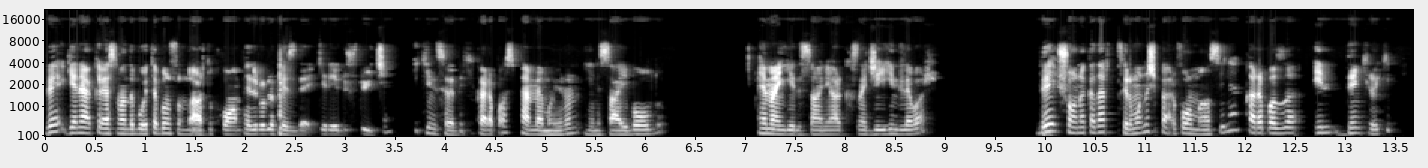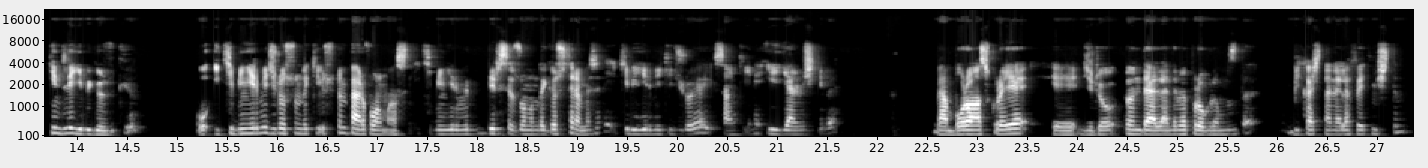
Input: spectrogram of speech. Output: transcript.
Ve genel klasmanda bu etapın sonunda artık Juan Pedro Lopez de geriye düştüğü için ikinci sıradaki Carapaz pembe mayonun yeni sahibi oldu. Hemen 7 saniye arkasında Jay Hindley var. Ve şu ana kadar tırmanış performansıyla Carapaz'a en denk rakip Hindley gibi gözüküyor. O 2020 cirosundaki üstün performansını 2021 sezonunda gösteremese de 2022 ciroya sanki yine iyi gelmiş gibi. Ben Bora Askura'ya e, ciro ön değerlendirme programımızda birkaç tane laf etmiştim.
